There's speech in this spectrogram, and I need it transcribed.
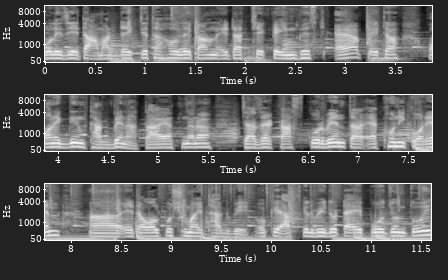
বলি যে এটা আমার দায়িত্বে, তাহলে কারণ এটা হচ্ছে একটা ইনভেস্ট অ্যাপ এটা অনেক দিন থাকবে না। তাই আপনারা যা যা কাজ করবেন, তা এখনই করেন এটা অল্প সময় থাকবে। ওকে, আজকের ভিডিওটা এই পর্যন্তই।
